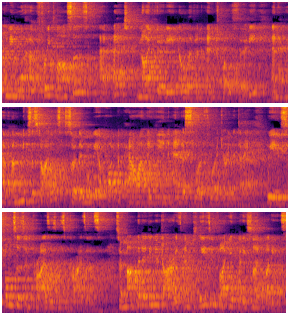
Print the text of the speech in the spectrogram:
opening will have free classes at 8, 9.30, 11 and 12.30 and have a mix of styles so there will be a hot, a power, a yin and a slow flow during the day with sponsors and prizes and surprises. So mark the date in your diaries and please invite your Bayside buddies.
